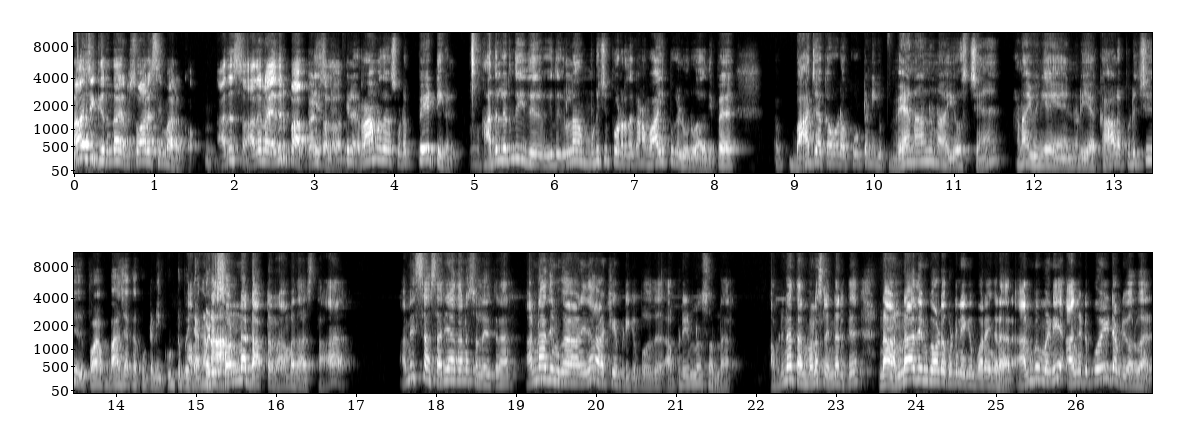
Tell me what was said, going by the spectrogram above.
லாஜிக் இருந்தா சுவாரஸ்யமா இருக்கும். அது அதை நான் எதிர்பார்ப்பேன்னு சொல்ல வந்தேன் இல்ல ராமதாஸோட பேட்டிகள். அதுல இருந்து இது இதுக்கெல்லாம் முடிச்சு போடுறதுக்கான வாய்ப்புகள் உருவாகுது. இப்ப பாஜகவோட கூட்டணிக்கு வேணான்னு நான் யோசிச்சேன். ஆனா இவங்க என்னுடைய காலை பிடிச்சு பாஜக கூட்டணி கூட்டு போயிட்டாங்க. சொன்ன டாக்டர் ராமதாஸ் தான் அமித்ஷா சரியா தானே சொல்லியிருக்கிறார்? அதிமுக அணி தான் ஆட்சியை பிடிக்க போகுது அப்படின்னு சொன்னார். அப்படின்னா தன் மனசுல என்ன இருக்கு? நான் அதிமுகவோட கூட்டணிக்கு போறேங்கிறார். அன்புமணி அங்கிட்டு போயிட்டு அப்படி வருவார்.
